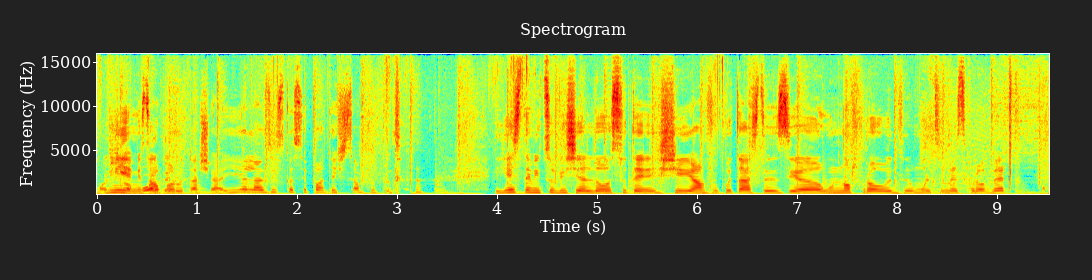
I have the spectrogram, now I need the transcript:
mașina Mie mi s-au părut așa. El a zis că se poate și s-a putut. Este Mitsubishi L200 și am făcut astăzi uh, un off-road. Mulțumesc, Robert! Cu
